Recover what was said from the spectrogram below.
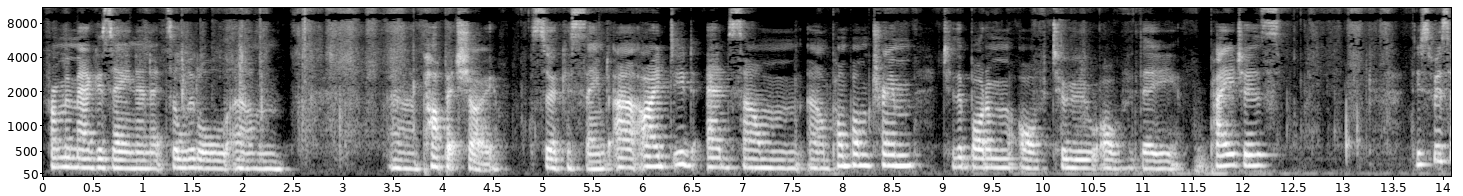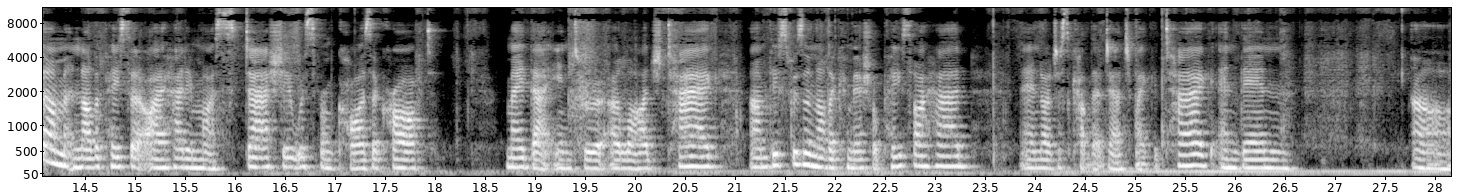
from a magazine and it's a little um, uh, puppet show, circus themed. Uh, I did add some um, pom-pom trim to the bottom of two of the pages. This was um, another piece that I had in my stash. It was from Kaiser Kaisercraft. Made that into a large tag. Um, this was another commercial piece I had and I just cut that down to make a tag and then uh,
